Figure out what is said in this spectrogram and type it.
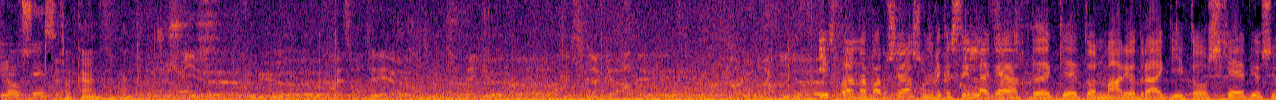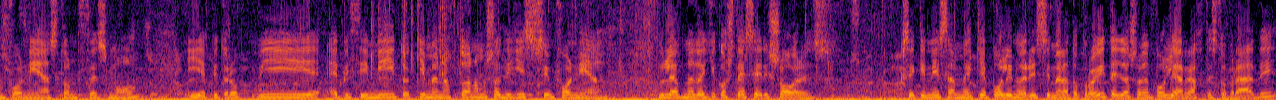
δηλώσεις. Θα κάνει, θα κάνει. Je suis euh, venu euh, présenter euh, avec euh, Christine Lagarde et Mario Draghi le- Ήρθα να παρουσιάσω με την Κριστίν Λαγκάρντ και τον Μάριο Ντράγκη το σχέδιο συμφωνίας στον θεσμό. Η Επιτροπή επιθυμεί το κείμενο αυτό να μας οδηγήσει στη συμφωνία. Δουλεύουμε εδώ και 24 ώρες. Ξεκινήσαμε και πολύ νωρίς σήμερα το πρωί, τελειώσαμε πολύ αργά χτες το βράδυ.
